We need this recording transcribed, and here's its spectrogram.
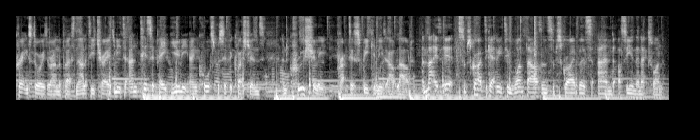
creating stories around the personality traits. You need to anticipate uni and course specific questions and crucially practice speaking these out loud. And that is it. Subscribe to get me to 1000 subscribers and I'll see you in the next one.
